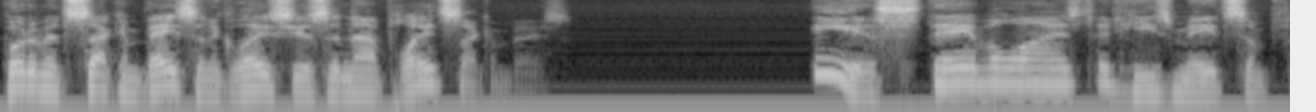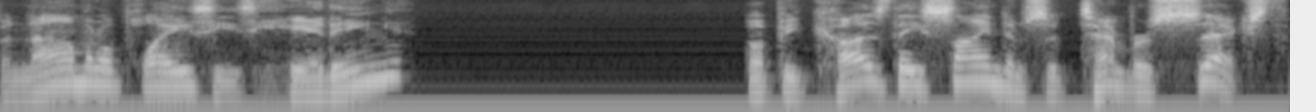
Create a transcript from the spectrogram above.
Put him at second base, and Iglesias had not played second base. He has stabilized it. He's made some phenomenal plays. He's hitting. But because they signed him September 6th,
